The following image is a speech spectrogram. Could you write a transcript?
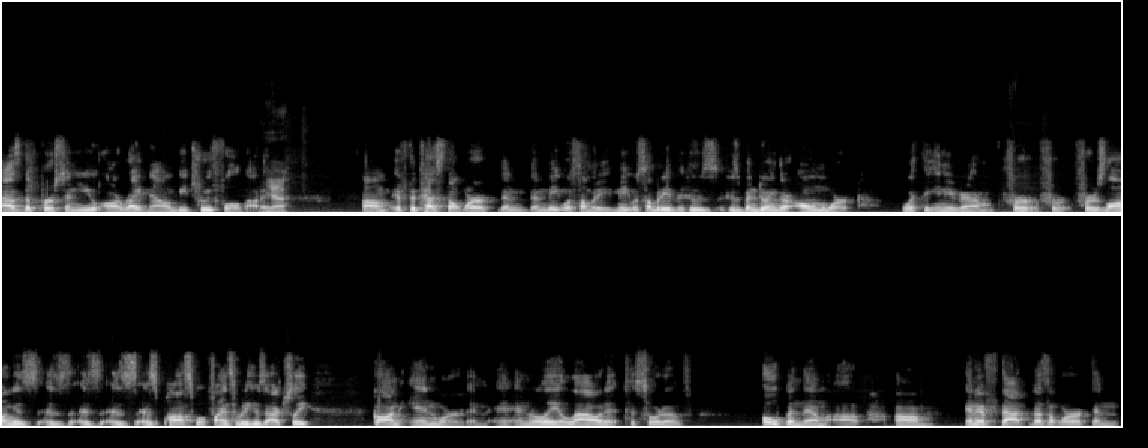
as the person you are right now and be truthful about it. Yeah. Um, if the tests don't work, then then meet with somebody. Meet with somebody who's who's been doing their own work with the enneagram for for, for as long as as, as as as possible. Find somebody who's actually gone inward and and really allowed it to sort of open them up. Um, and if that doesn't work, then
